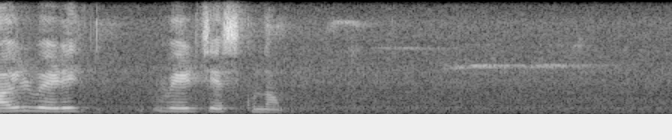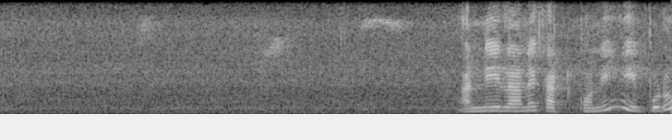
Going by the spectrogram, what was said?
ఆయిల్ వేడి వేడి చేసుకుందాం. అన్నీ ఇలానే కట్టుకొని ఇప్పుడు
